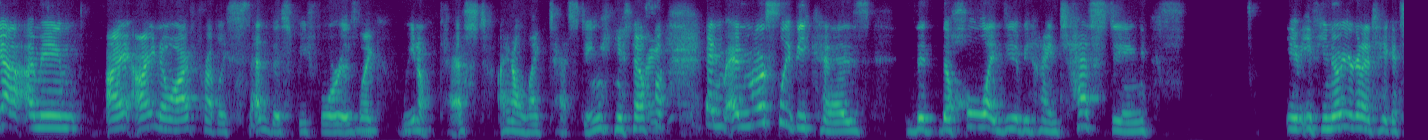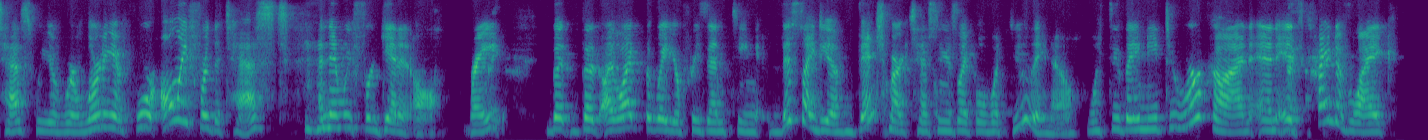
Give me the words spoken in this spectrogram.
Yeah, I mean, I I know I've probably said this before is like we don't test. I don't like testing, you know. Right. And and mostly because the the whole idea behind testing if, if you know you're going to take a test, we, we're learning it for only for the test mm-hmm. and then we forget it all, right? right? But but I like the way you're presenting this idea of benchmark testing is like, well, what do they know? What do they need to work on? And it's kind of like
